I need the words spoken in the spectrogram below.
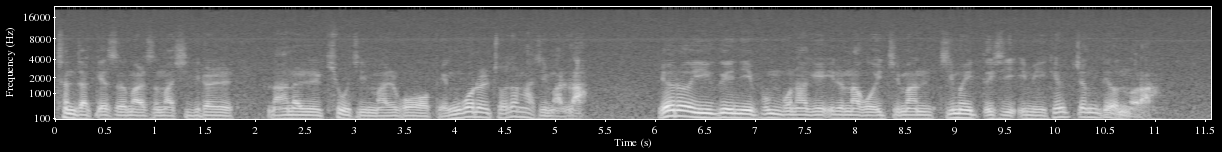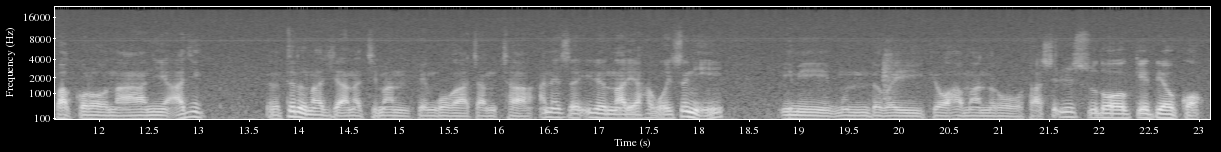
천자께서 말씀하시기를 난을 키우지 말고 병고를 조장하지 말라. 여러 의견이 분분하게 일어나고 있지만 짐의 뜻이 이미 결정되었노라. 밖으로 난이 아직 드러나지 않았지만 병고가 장차 안에서 일어나려 하고 있으니 이미 문덕의 교화만으로 다스릴 수도 없게 되었고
